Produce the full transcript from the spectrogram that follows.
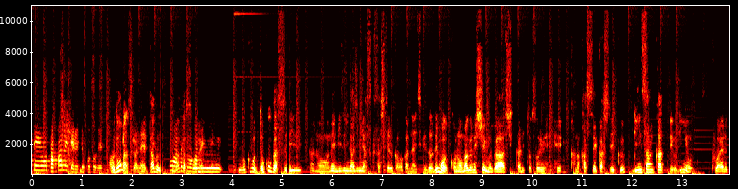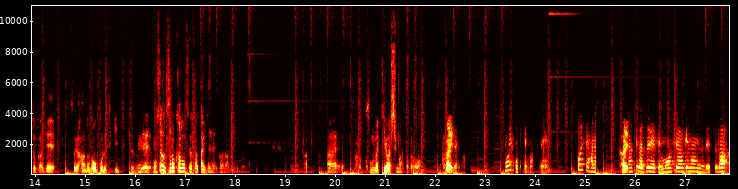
性を高めてるってことですか？どうなんですかね、多分なんかそういう、僕もどこが水あの、ね、水に馴染みやすくさせてるか分かんないですけど、でもこのマグネシウムがしっかりとそういう活性化していく、リン酸化っていうリンを加えるとかで、そういう反応が起こるって聞いてるので、おそらくその可能性が高いんじゃないかなと思います。はい、そんな気はします。はい、もう一個来てますね。少し話がずれて申し訳ないのですが、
